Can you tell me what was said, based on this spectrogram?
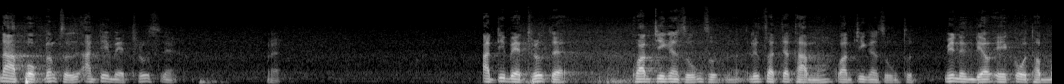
หน้าปกหนังสืออันติเมตทรุสเนี่ยอันติเมตทรุสเนี่ยความจริงกันสูงสุด หรือสัจธรรม ความจริงกันสูงสุด มีหนึ่งเดียวเอโกธรรมโม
